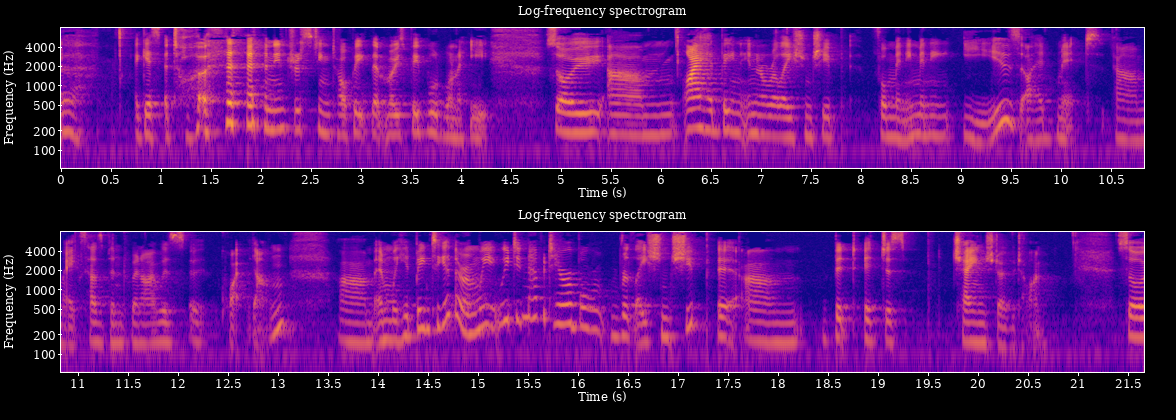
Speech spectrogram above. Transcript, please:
uh, I guess a to- an interesting topic that most people would want to hear. So um, I had been in a relationship for many, many years. I had met um, my ex husband when I was uh, quite young. Um, and we had been together and we, we didn't have a terrible relationship, uh, um, but it just changed over time. So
